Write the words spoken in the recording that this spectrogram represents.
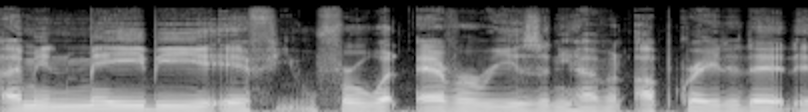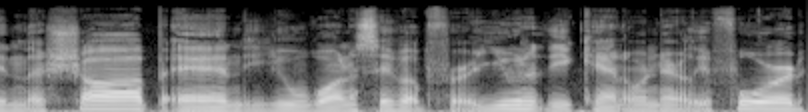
I mean, maybe if you, for whatever reason you haven't upgraded it in the shop and you want to save up for a unit that you can't ordinarily afford,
